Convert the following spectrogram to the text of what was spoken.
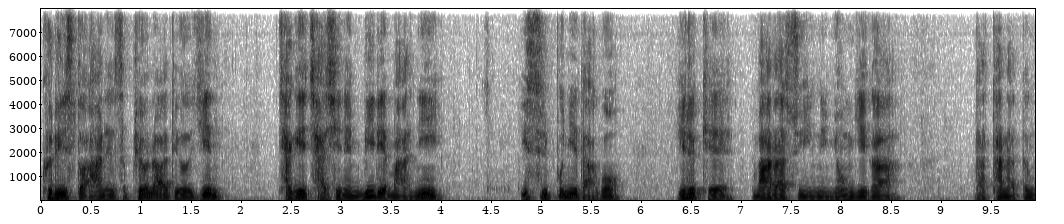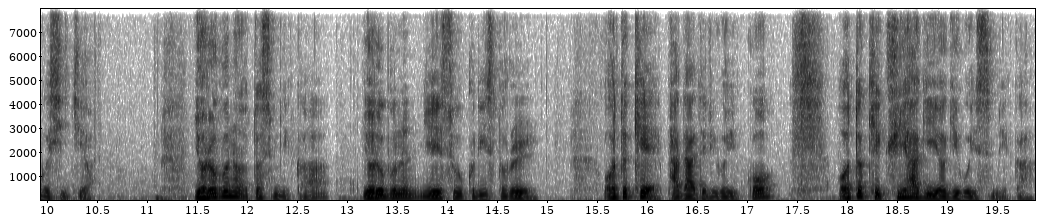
그리스도 안에서 변화되어진 자기 자신의 미래만이 있을 뿐이다고 이렇게 말할 수 있는 용기가 나타났던 것이지요. 여러분은 어떻습니까? 여러분은 예수 그리스도를 어떻게 받아들이고 있고 어떻게 귀하게 여기고 있습니까?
